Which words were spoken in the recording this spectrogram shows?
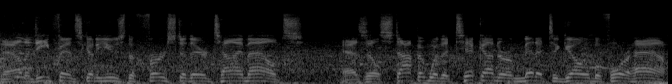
Now the defense going to use the first of their timeouts as they'll stop it with a tick under a minute to go before half.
